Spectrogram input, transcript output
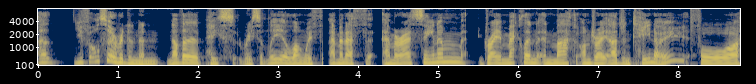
uh, You've also written another piece recently, along with Amarnath Amarasingam, Graham Macklin, and Marc Andre Argentino for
